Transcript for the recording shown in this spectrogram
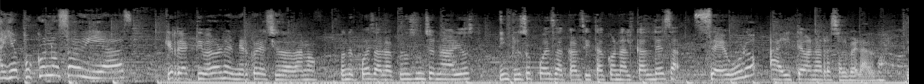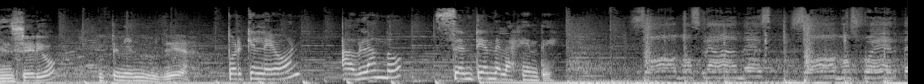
Ay, ¿a poco no sabías que reactivaron el miércoles ciudadano? Donde puedes hablar con los funcionarios, incluso puedes sacar cita con la alcaldesa. Seguro ahí te van a resolver algo. ¿En serio? No tenía ni idea. Porque en León, hablando, se entiende la gente. Somos grandes, somos fuertes,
